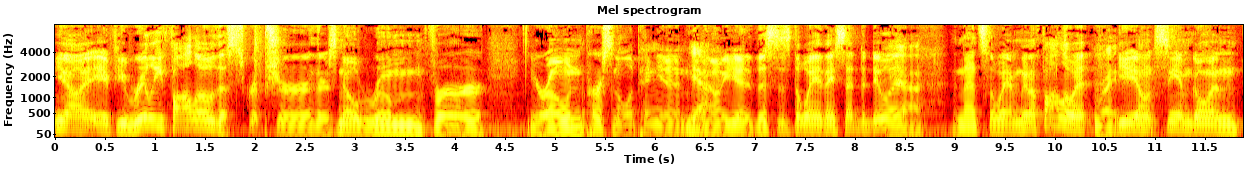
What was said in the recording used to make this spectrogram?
You know if you really follow the scripture there's no room for your own personal opinion Yeah. you know yeah this is the way they said to do it Yeah. and that's the way i'm gonna follow it Right. you don't see him going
